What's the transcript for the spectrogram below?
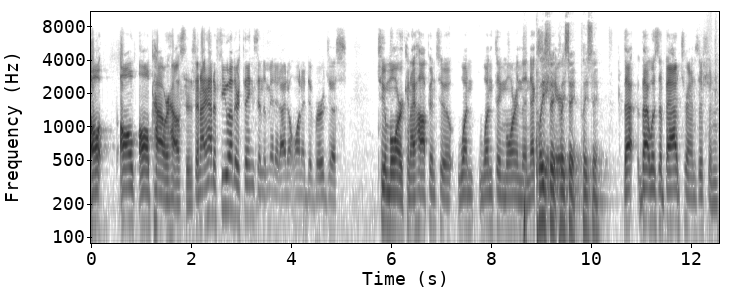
all all all powerhouses. And I had a few other things in the minute. I don't want to diverge us two more. Can I hop into one one thing more in the next? Please do, here? please do, please do. That that was a bad transition,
